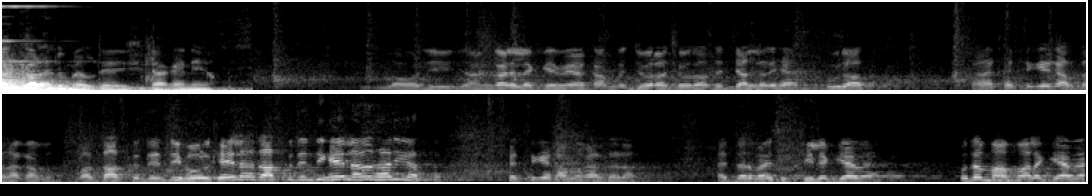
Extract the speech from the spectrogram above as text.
ਰੰਗ ਵਾਲਿਆਂ ਨੂੰ ਮਿਲਦੇ ਆ ਜੀ, ਕਿਆ ਕਹਿੰਦੇ ਆ। ਲਓ ਜੀ, ਰੰਗ ਵਾਲੇ ਲੱਗੇ ਹੋਏ ਆ, ਕੰਮ ਜੋਰਾਂ ਸ਼ੋਰਾਂ ਤੇ ਚੱਲ ਰਿਹਾ ਪੂਰਾ। ਹਾਂ, ਖਿੱਚ ਕੇ ਕਰ ਦੇਣਾ ਕੰਮ। ਬਸ 10 ਕੁ ਦਿਨ ਦੀ ਹੋਰ ਖੇਲ ਆ 10 ਦਿਨ ਦੀ ਖੇਲ ਆ ਨਾ ਸਾਰੀ ਰਾਤ। ਖਿੱਚ ਕੇ ਕੰਮ ਕਰ ਦੇਣਾ। ਇੱਧਰ ਬਾਈ ਸੁੱਖੀ ਲੱਗਿਆ ਵਾ। ਉਹਦਾ ਮਾਮਾ ਲੱਗਿਆ ਵਾ।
